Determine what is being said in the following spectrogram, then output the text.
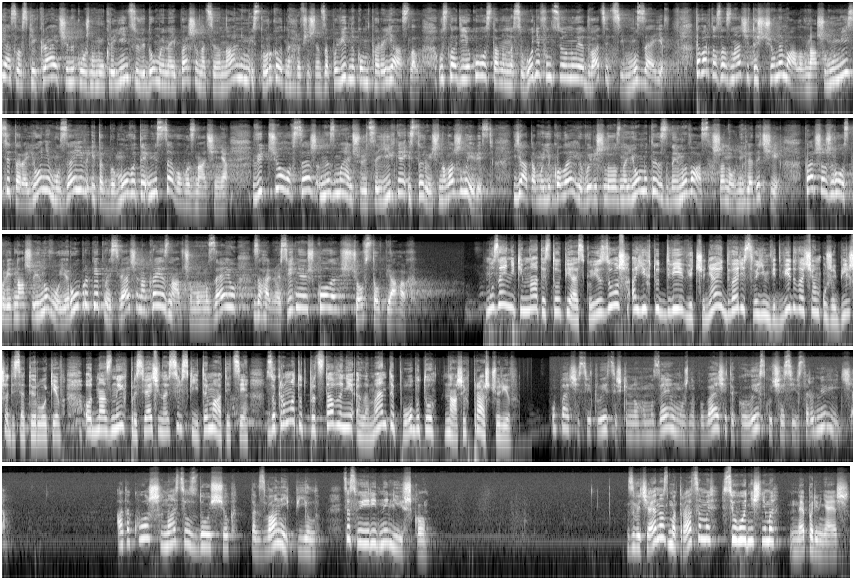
Переяславський край чи не кожному українцю відомий найперше національним історико-етнографічним заповідником Переяслав, у складі якого станом на сьогодні функціонує 27 музеїв. Та варто зазначити, що немало в нашому місті та районі музеїв і, так би мовити, місцевого значення, від чого все ж не зменшується їхня історична важливість. Я та мої колеги вирішили ознайомити з ними вас, шановні глядачі. Перша ж розповідь нашої нової рубрики присвячена краєзнавчому музею загальноосвітньої школи, що в Стовпягах. Музейні кімнати Стовп'язької ЗОЖ, а їх тут дві, відчиняють двері своїм відвідувачам уже більше 10 років. Одна з них присвячена сільській тематиці. Зокрема, тут представлені елементи побуту наших пращурів. У першій світлиці шкільного музею можна побачити колиску часів середньовіччя. А також настіл з дощок, так званий піл. Це своєрідне ліжко. Звичайно, з матрацами сьогоднішніми не порівняєш.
